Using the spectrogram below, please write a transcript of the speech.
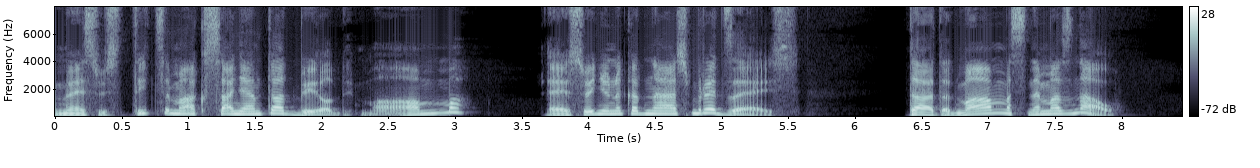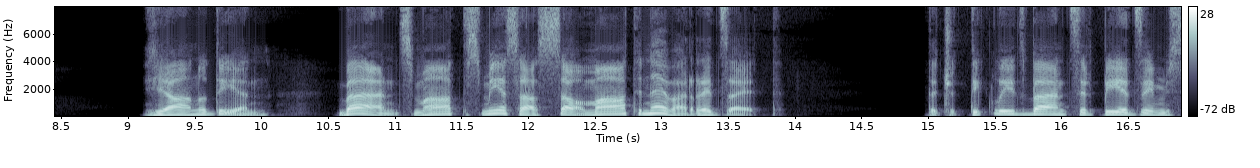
mēs visticamāk saņemtu atbildi: Mamma? Es viņu nekad neesmu redzējis. Tā tad mammas nemaz nav. Jā, nu dien, bērns mātes miesās savu māti nevar redzēt taču tiklīdz bērns ir piedzimis,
